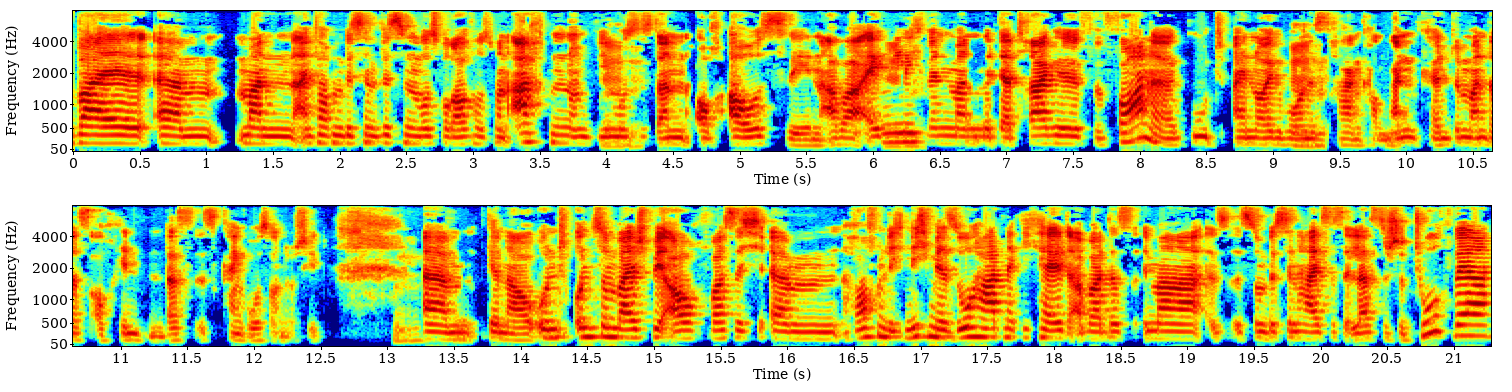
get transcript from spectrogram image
Weil ähm, man einfach ein bisschen wissen muss, worauf muss man achten und wie mhm. muss es dann auch aussehen. Aber eigentlich, mhm. wenn man mit der Tragehilfe vorne gut ein Neugeborenes mhm. tragen kann, dann könnte man das auch hinten. Das ist kein großer Unterschied. Mhm. Ähm, genau. Und, und zum Beispiel auch, was sich ähm, hoffentlich nicht mehr so hartnäckig hält, aber das immer, es ist so ein bisschen heißes elastische Tuch wäre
